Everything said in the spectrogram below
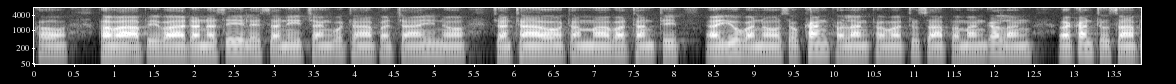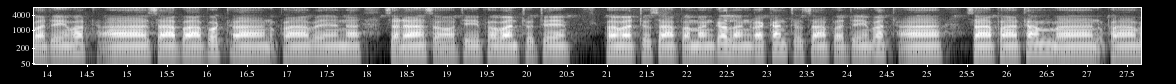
โคภวะอภิวาดานาสิเลสนิจังวุธาปจายโนจัตตาโอธรรมวัฏันติอายุวันโนสุขังพลังภวตุสาปมังกลัง รักขันตุสาปเดวทาสาปพุทธานุภาเวนะสดาโสทิภวันตุเตภวัตุสาปมังกลังรักขันตุสาปเทวทาสาพาธรรมานุภาเว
